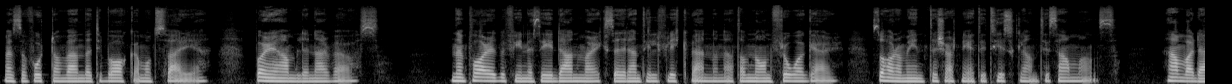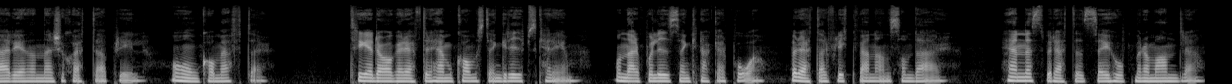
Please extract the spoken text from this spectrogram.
Men så fort de vänder tillbaka mot Sverige börjar han bli nervös. När paret befinner sig i Danmark säger han till flickvännen att om någon frågar så har de inte kört ner till Tyskland tillsammans. Han var där redan den 26 april och hon kom efter. Tre dagar efter hemkomsten grips Karim och när polisen knackar på berättar flickvännen som där. Hennes berättelse ihop med de andra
